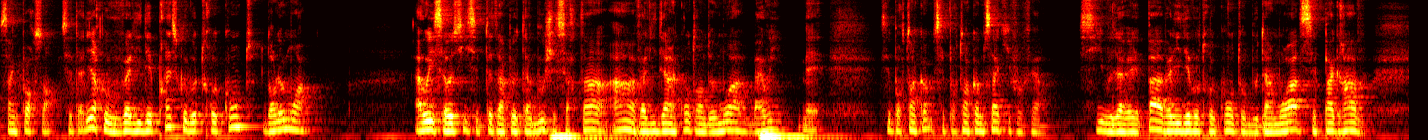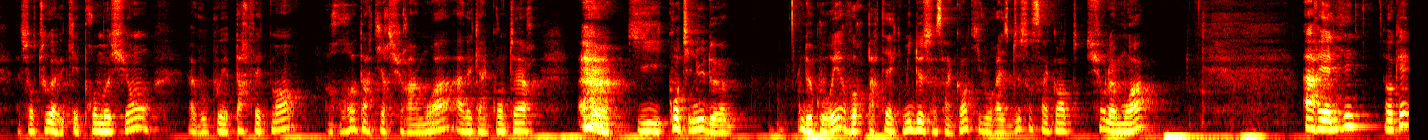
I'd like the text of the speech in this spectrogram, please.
5%. C'est-à-dire que vous validez presque votre compte dans le mois. Ah oui, ça aussi, c'est peut-être un peu tabou chez certains. Ah, valider un compte en deux mois. Bah oui, mais c'est pourtant pourtant comme ça qu'il faut faire. Si vous n'avez pas à valider votre compte au bout d'un mois, c'est pas grave. Surtout avec les promotions, vous pouvez parfaitement repartir sur un mois avec un compteur qui continue de, de courir. Vous repartez avec 1250, il vous reste 250 sur le mois à réaliser. Ok?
